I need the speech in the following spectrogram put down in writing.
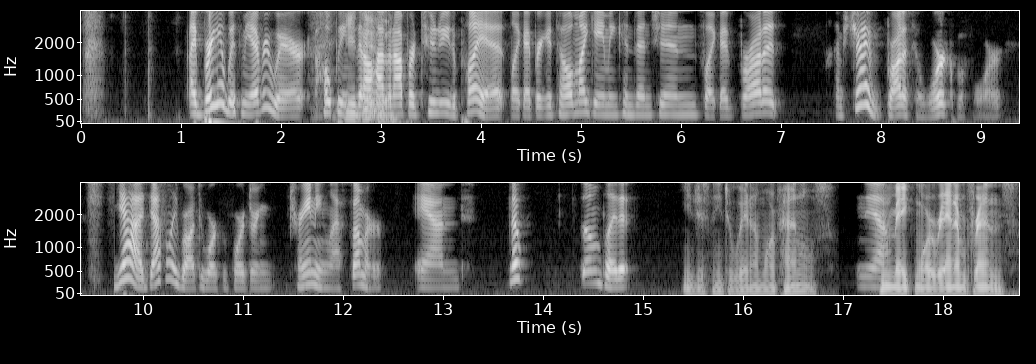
I bring it with me everywhere, hoping You that I'll have an opportunity to play it. Like I bring it to all my gaming conventions. Like I brought it. I'm sure I've brought it to work before. Yeah, I definitely brought it to work before during training last summer. And nope, still haven't played it. You just need to wait on more panels Yeah. and make more random friends.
